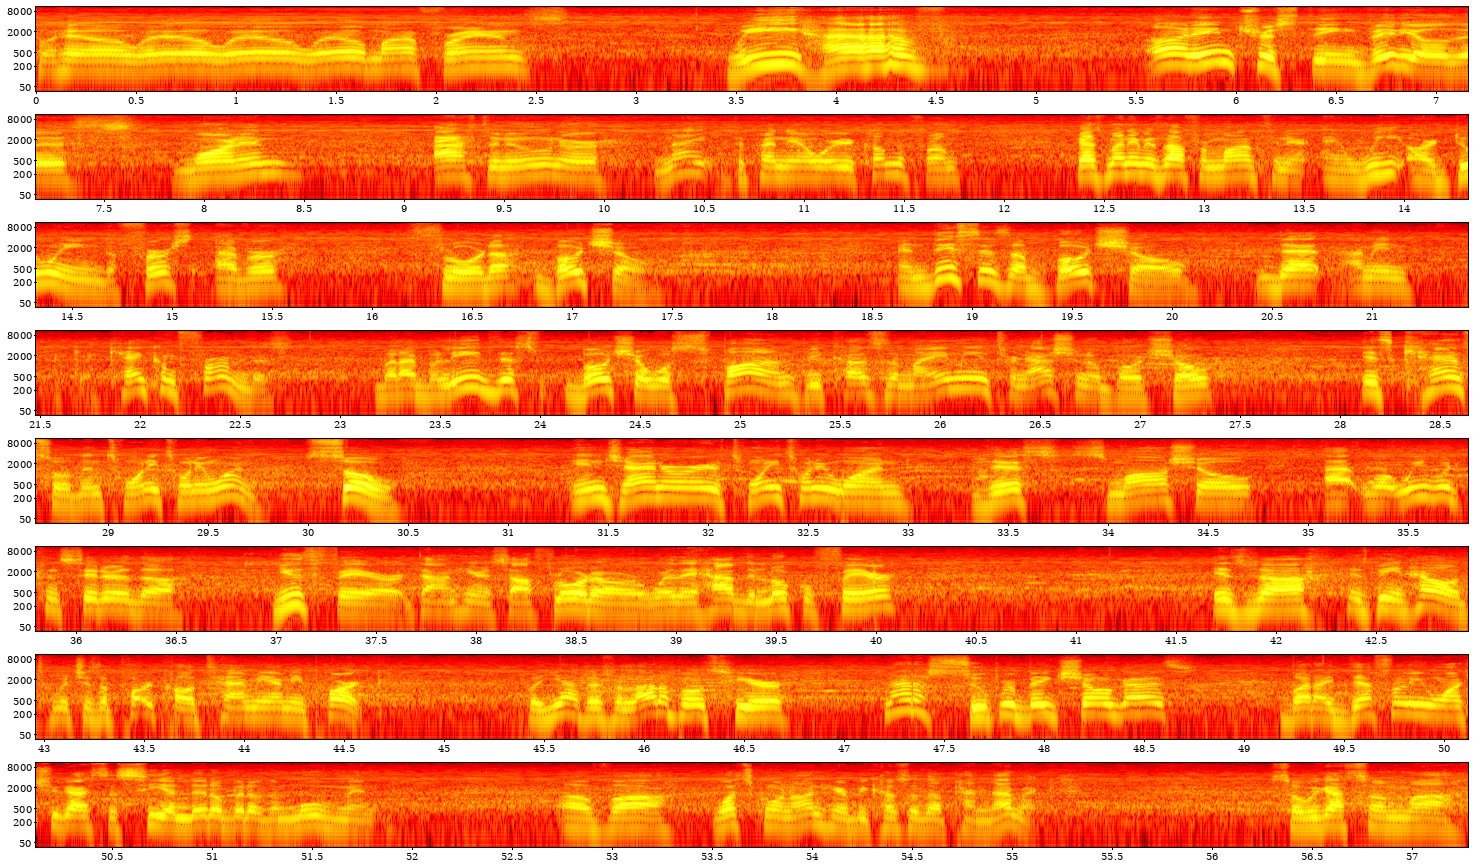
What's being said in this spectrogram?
Well, well, well, well, my friends, we have an interesting video this morning, afternoon, or night, depending on where you're coming from. Guys, my name is Alfred Montaner, and we are doing the first ever Florida Boat Show. And this is a boat show that, I mean, I can't confirm this, but I believe this boat show was spawned because the Miami International Boat Show is canceled in 2021. So, in January of 2021, this small show at what we would consider the youth fair down here in South Florida, or where they have the local fair, is, uh, is being held, which is a park called Tamiami Park. But yeah, there's a lot of boats here. Not a super big show, guys, but I definitely want you guys to see a little bit of the movement of uh, what's going on here because of the pandemic. So we got some uh,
